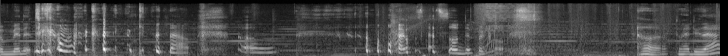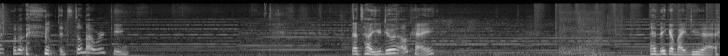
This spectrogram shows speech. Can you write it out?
a minute to come out. I couldn't get it out. Oh. Why was that so difficult? Uh, do I do that? What do I, it's still not working. That's how you do it? Okay. I think I might do that.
